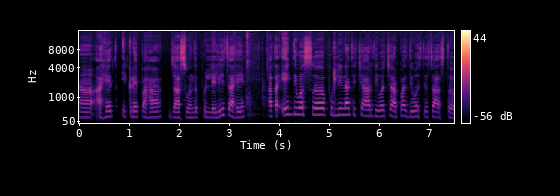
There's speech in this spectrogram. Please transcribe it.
आहेत. इकडे पहा जास्वंद फुललेलीच आहे. आता एक दिवस फुलली ना ती चार दिवस चार पाच दिवस त्याचं असतं.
